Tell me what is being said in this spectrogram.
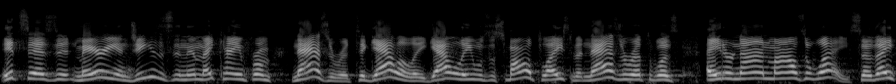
It says that Mary and Jesus and them, they came from Nazareth to Galilee. Galilee was a small place, but Nazareth was eight or nine miles away. So they,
